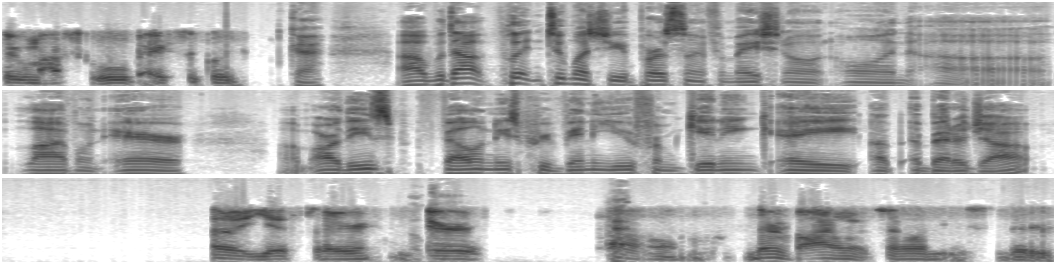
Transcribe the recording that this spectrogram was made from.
through my school basically. Okay. Uh, without putting too much of your personal information on on uh, live on air, um, are these felonies preventing you from getting a a, a better job? Uh, yes, sir. They're um, they're violent felonies. They're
